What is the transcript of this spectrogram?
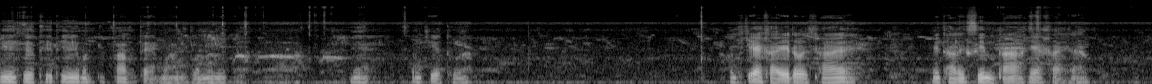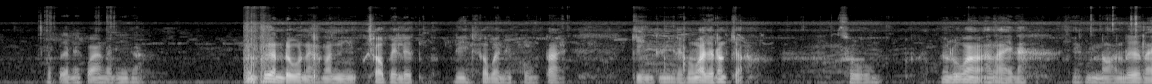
นี่คือที่ที่มันฟานแตกมาตรงนี้นี่สังเกตดูนะมันแก้ไขโดยใช้มีทาเล็กซินทาแก้ไขนะครับจะเปิดให้กว้างกว่านี้ก่อนเพื่อนๆดูนะ มันเข้าไปลึก นี่เข้าไปในโพรงใต้กิ่งตรงนี้เลยผมอาจจะต้องเจาะ สูง ไม่รู้ว่าอะไรนะนอนเลืออะไร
